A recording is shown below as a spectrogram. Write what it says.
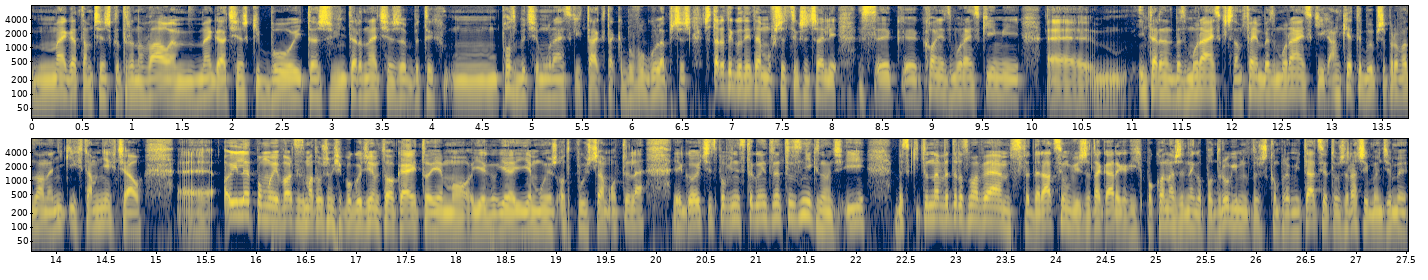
mega tam ciężko trenowałem, mega ciężki bój też w internecie, żeby tych mm, pozbyć się murańskich, tak? Tak, bo w ogóle przecież cztery tygodnie temu wszyscy krzyczeli koniec z murańskimi, e, internet bez murańskich, czy tam fame bez murańskich, ankiety były przeprowadzane, nikt ich tam nie chciał. E, o ile po mojej walce z Mateuszem się pogodziłem, to okej, okay, to jemu, jemu już odpuszczam, o tyle jego ojciec powinien z tego internetu zniknąć i bez kitu nawet rozmawiałem z federacją, mówi, że tak, Arek, jak ich pokonasz jednego po drugim, no to już kompromitacja, to już raczej będziemy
